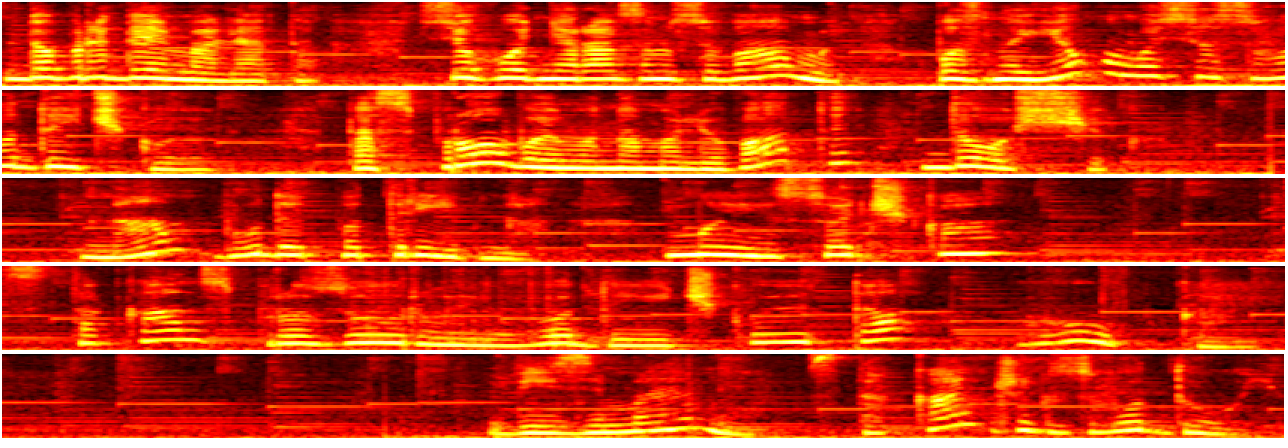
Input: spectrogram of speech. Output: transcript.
Добрий день, малята! Сьогодні разом з вами познайомимося з водичкою та спробуємо намалювати дощик. Нам буде потрібна мисочка, стакан з прозорою водичкою та губка. Візьмемо стаканчик з водою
